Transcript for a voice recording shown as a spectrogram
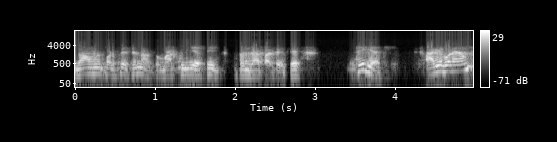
गाँव में पढ़ते थे ना तो मास्टर जी ऐसे समझा पाते थे। ठीक है, आगे बढ़े हम।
